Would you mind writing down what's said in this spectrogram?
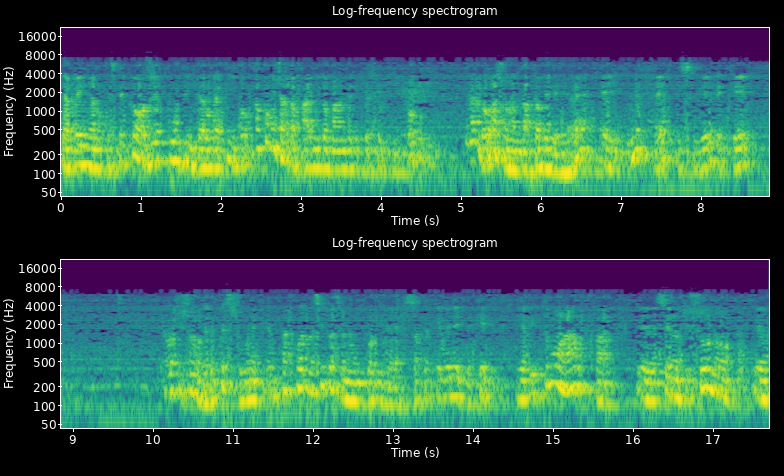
che avvengano queste cose? Punto interrogativo. Ho cominciato a farmi domande di questo tipo e allora sono andato a vedere e in effetti si vede che però ci sono delle persone che la situazione è un po' diversa, perché vedete che il ritmo alfa, eh, se non ci sono eh,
